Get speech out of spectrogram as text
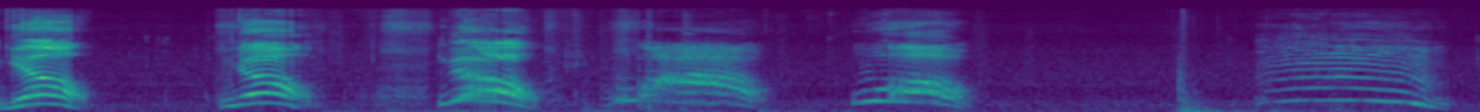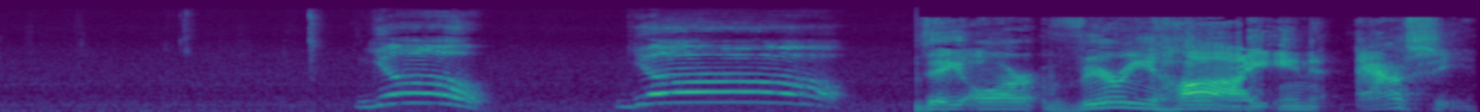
Yo! Yo! Yo! Wow! Whoa! Mmm! Yo! Yo! They are very high in acid.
